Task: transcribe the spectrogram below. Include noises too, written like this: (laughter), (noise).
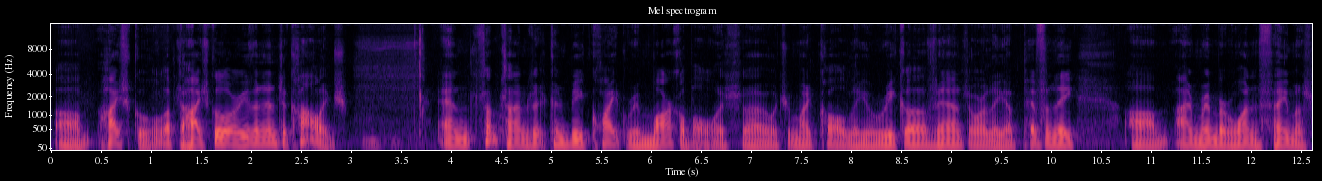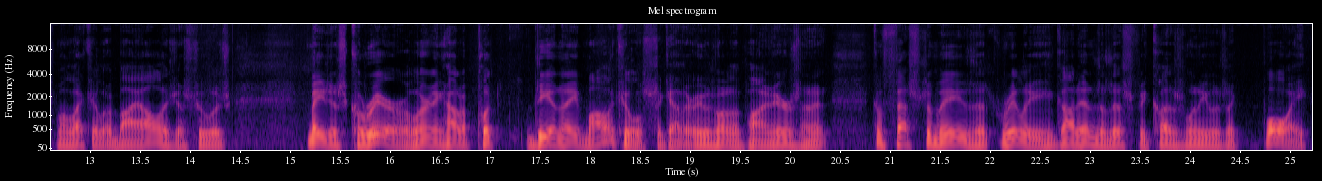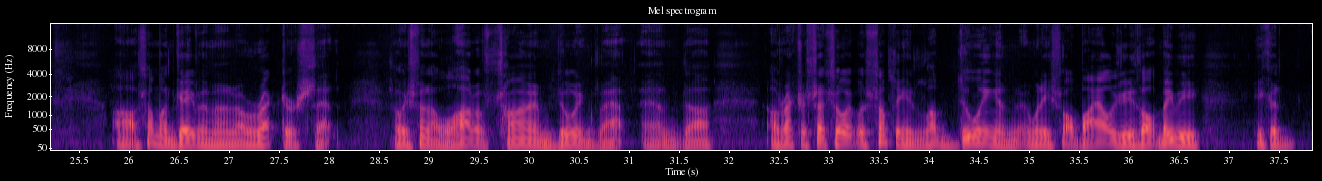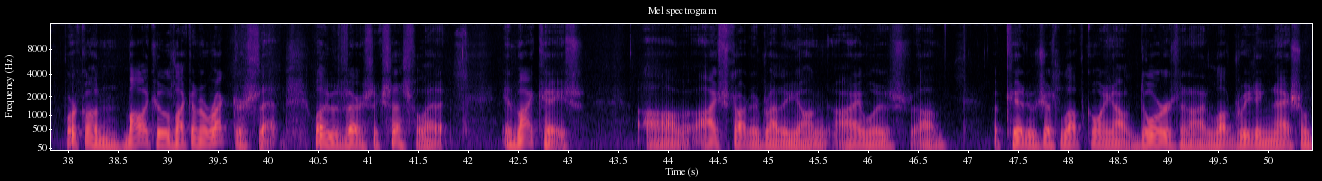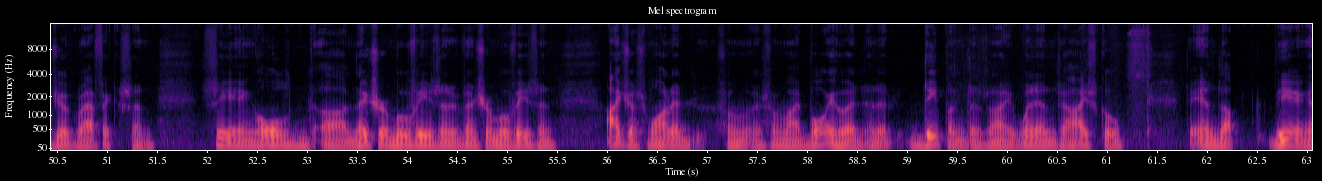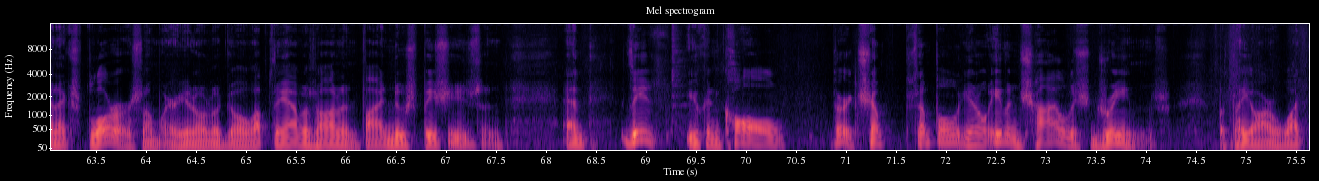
uh, high school, up to high school, or even into college. And sometimes it can be quite remarkable. It's uh, what you might call the eureka event or the epiphany. Um, I remember one famous molecular biologist who was made his career learning how to put DNA molecules together. He was one of the pioneers in it. Confessed to me that really he got into this because when he was a boy, uh, someone gave him an erector set. So he spent a lot of time doing that. And uh, erector set, so it was something he loved doing. And when he saw biology, he thought maybe he could work on molecules like an erector set. Well, he was very successful at it. In my case, uh, I started rather young. I was um, a kid who just loved going outdoors, and I loved reading National Geographics and seeing old uh, nature movies and adventure movies. And I just wanted, from, from my boyhood, and it deepened as I went into high school, to end up being an explorer somewhere, you know, to go up the Amazon and find new species. And, and these you can call very simple, you know, even childish dreams, but they are what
